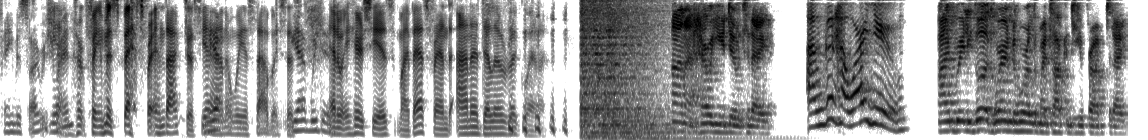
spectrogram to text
famous Irish yeah, friend, her famous best friend actress. Yeah, yeah. I know we established this. Yeah, we did. Anyway, here she is, my best friend Ana de la Reguera. Ana, how are you doing today? I'm good. How are you? I'm really good. Where in the world am I talking to you from today?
